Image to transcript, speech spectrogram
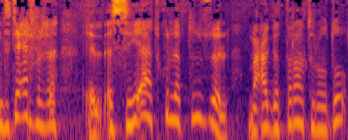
أنت تعرف السيئات كلها بتنزل مع قطرات الوضوء.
